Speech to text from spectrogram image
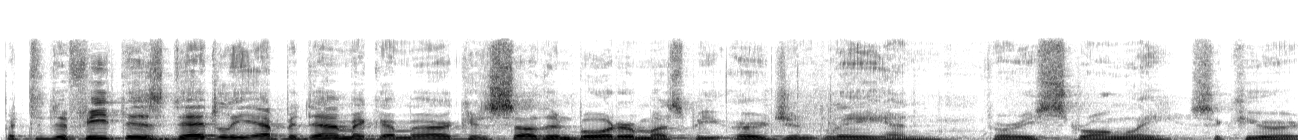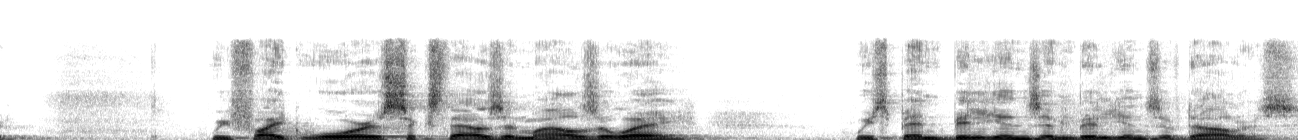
But to defeat this deadly epidemic, America's southern border must be urgently and very strongly secured. We fight wars 6,000 miles away. We spend billions and billions of dollars,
